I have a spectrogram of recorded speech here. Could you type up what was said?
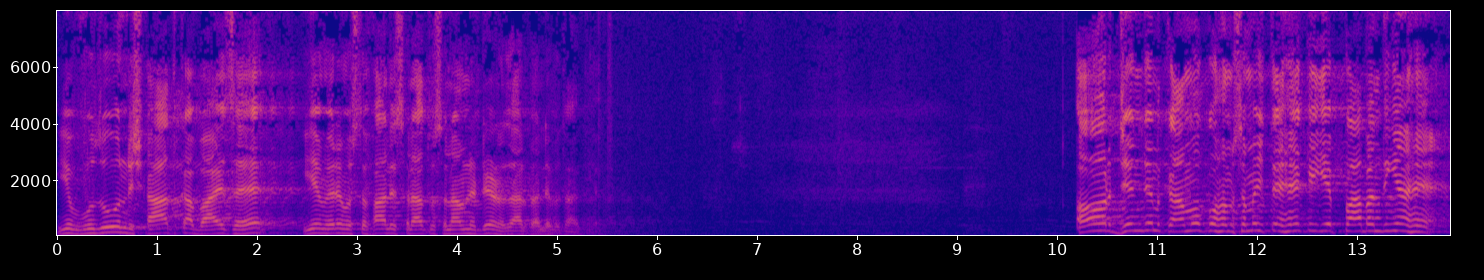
یہ وضو نشاط کا باعث ہے۔ یہ میرے مصطفیٰ علیہ السلاۃ والسلام نے ڈیڑھ ہزار پہلے بتا دیا تھا۔ اور جن جن کاموں کو ہم سمجھتے ہیں کہ یہ پابندیاں ہیں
